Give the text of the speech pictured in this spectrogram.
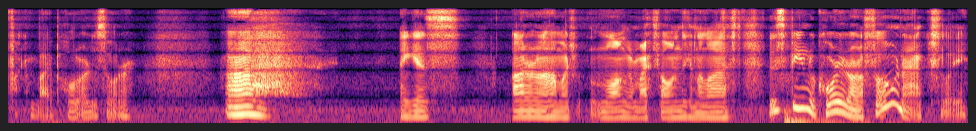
fucking bipolar disorder. Uh, I guess I don't know how much longer my phone's gonna last. This is being recorded on a phone, actually.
